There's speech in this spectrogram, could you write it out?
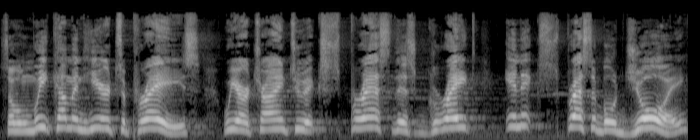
So when we come in here to praise, we are trying to express this great, inexpressible joy,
